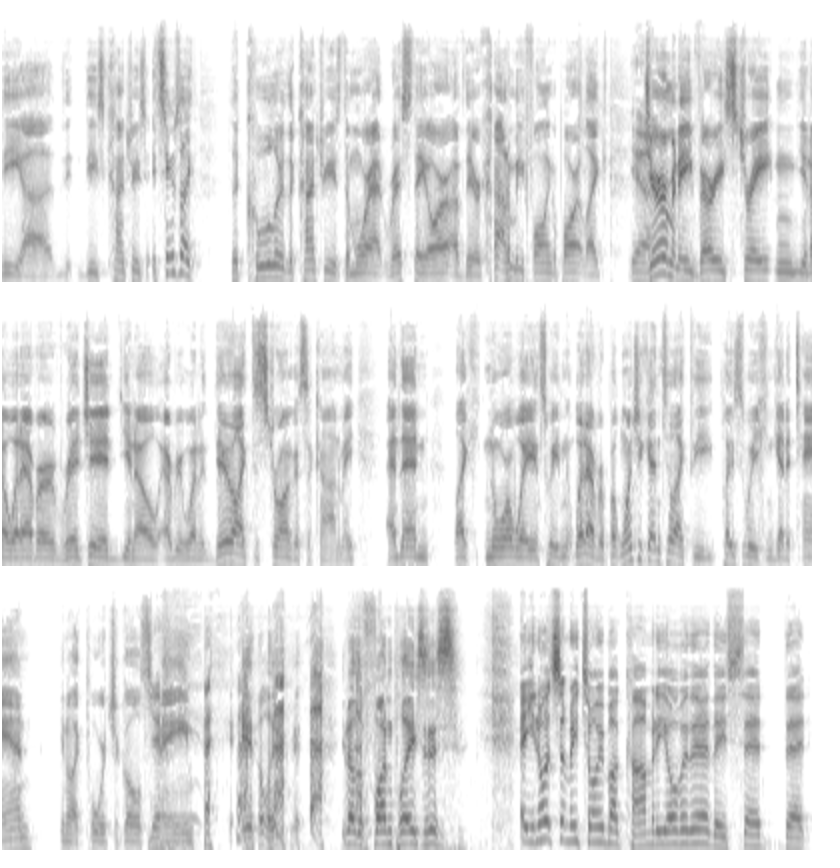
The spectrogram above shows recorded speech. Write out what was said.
the, uh, th- these countries. It seems like the cooler the country is, the more at risk they are of their economy falling apart. Like Yeah. Germany, very straight and you know whatever, rigid. You know everyone they're like the strongest economy, and then like Norway and Sweden, whatever. But once you get into like the places where you can get a tan. You know, like Portugal, Yeah. Spain, Italy. You know, the fun places. Hey, you know what somebody told me about comedy over there? They said that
